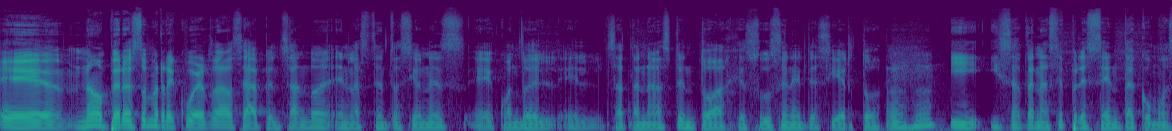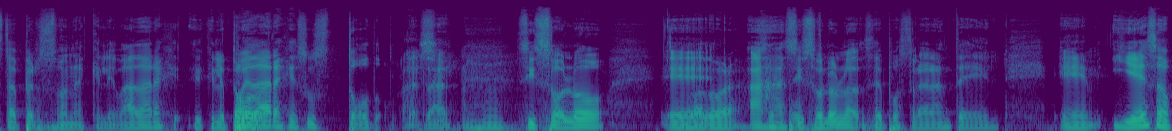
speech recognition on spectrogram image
Eh, no, pero eso me recuerda, o sea, pensando en las tentaciones eh, cuando el, Satanás tentó a Jesús en el desierto y, Satanás se presenta como esta persona que le va a dar, que le puede dar a Jesús todo, ah, ¿verdad? Si solo eh, ajá, si solo se postrara ante él. Em, y eso,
